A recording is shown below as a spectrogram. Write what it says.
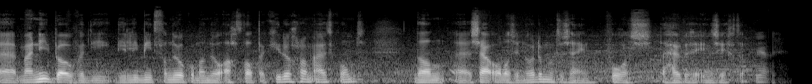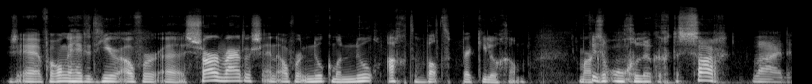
uh, maar niet boven die, die limiet van 0,08 watt per kilogram uitkomt, dan uh, zou alles in orde moeten zijn volgens de huidige inzichten. Ja. Dus uh, Verrongen heeft het hier over SAR-waardes en over 0,08 watt per kilogram. Het is een ongelukkige SAR-waarde,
